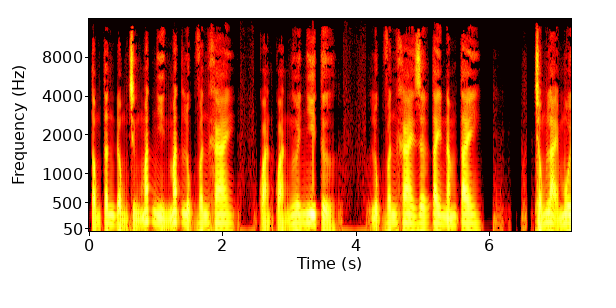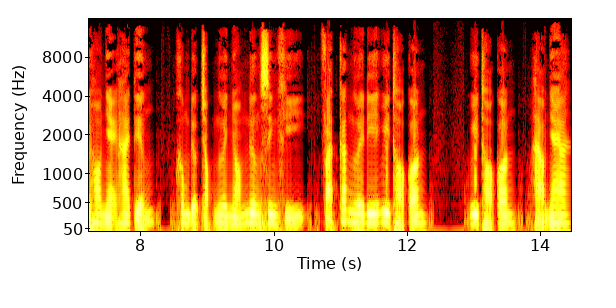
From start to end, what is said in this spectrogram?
Tống Tân Đồng chừng mắt nhìn mắt Lục Vân Khai, quản quản ngươi nhi tử. Lục Vân Khai giơ tay nắm tay, chống lại môi ho nhẹ hai tiếng, không được chọc ngươi nhóm nương sinh khí, phạt các ngươi đi uy thỏ con. Uy thỏ con, hảo nha,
